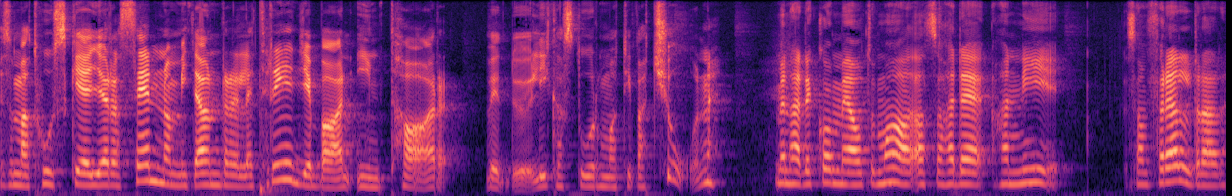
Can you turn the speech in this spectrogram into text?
som att hur ska jag göra sen om mitt andra eller tredje barn inte har vet du, lika stor motivation? Men har det kommit automat, alltså hade, har ni som föräldrar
